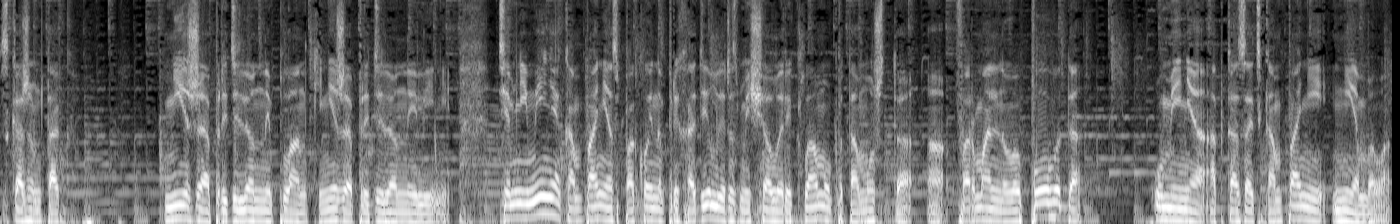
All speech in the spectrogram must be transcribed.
скажем так, ниже определенной планки, ниже определенной линии. Тем не менее, компания спокойно приходила и размещала рекламу, потому что а, формального повода у меня отказать компании не было.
